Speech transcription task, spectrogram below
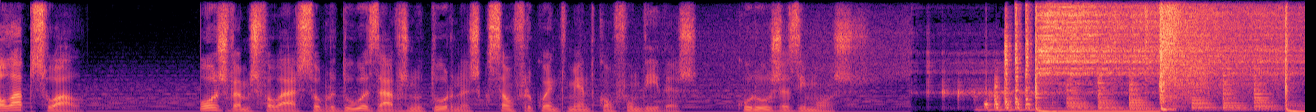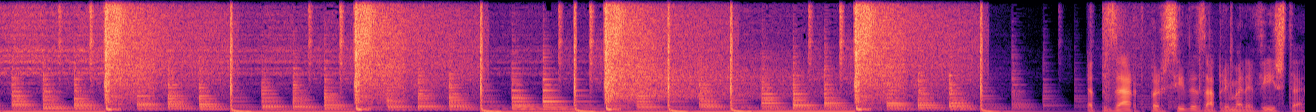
Olá pessoal! Hoje vamos falar sobre duas aves noturnas que são frequentemente confundidas, corujas e mochos. Apesar de parecidas à primeira vista,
